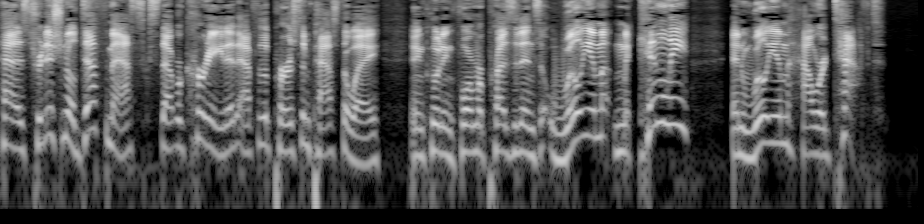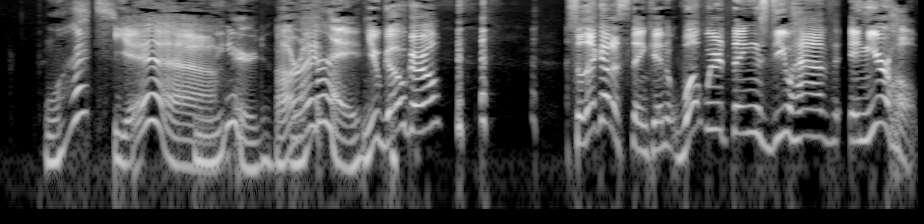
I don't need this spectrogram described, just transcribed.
has traditional death masks that were created after the person passed away, including former presidents William McKinley and William Howard Taft. What? Yeah. Weird. All right. Why? You go, girl. so that got us thinking what weird things do you have in your home?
